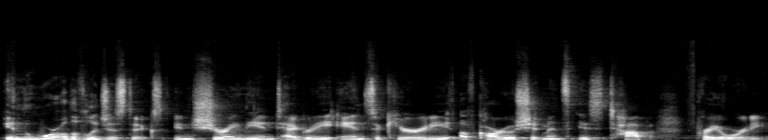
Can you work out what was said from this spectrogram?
In the world of logistics, ensuring the integrity and security of cargo shipments is top priority.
